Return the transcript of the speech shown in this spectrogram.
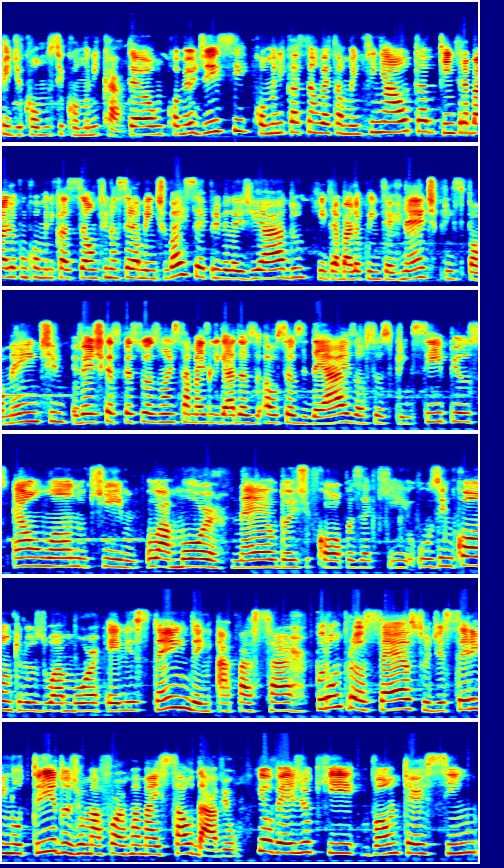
e de como se comunicar. Então, como eu disse, comunicação vai estar muito em alta. Quem trabalha com comunicação financeiramente vai ser privilegiado, quem trabalha com internet, principalmente. Eu vejo que as pessoas vão estar mais ligadas aos seus ideais, aos seus princípios. É um ano que o amor, né, o dois de copas aqui, os encontros, o amor, eles tendem a passar passar por um processo de serem nutridos de uma forma mais saudável. E eu vejo que vão ter sim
